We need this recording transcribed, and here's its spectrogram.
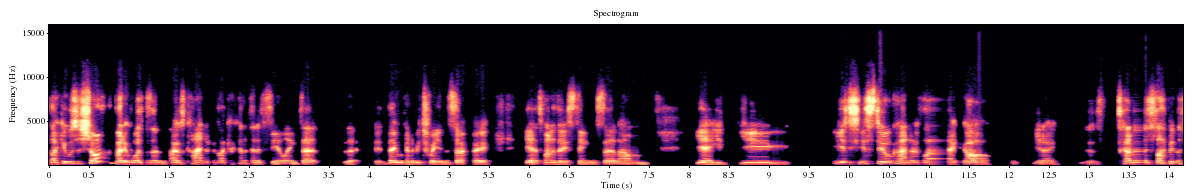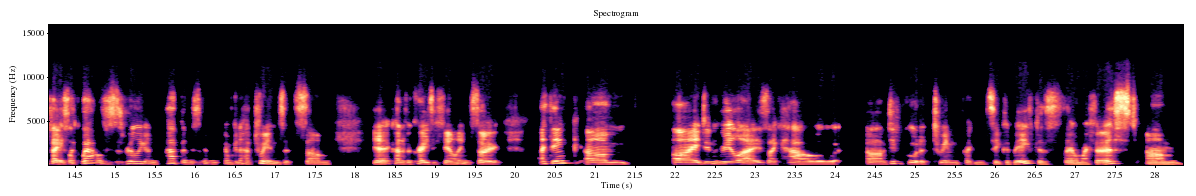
like it was a shock, but it wasn't. I was kind of like I kind of had a feeling that that they were going to be twins. So yeah, it's one of those things that um yeah you you you you're still kind of like oh you know it's kind of a slap in the face like wow this is really going to happen. This is going to, I'm going to have twins. It's um yeah kind of a crazy feeling. So I think um I didn't realize like how um, difficult a twin pregnancy could be because they were my first. Um,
